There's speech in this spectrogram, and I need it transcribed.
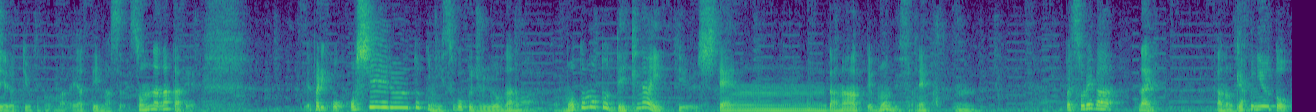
えるっていうこともまだやっています。そんな中でやっぱりこう教える時にすごく重要なのはもともとできないっていう視点だなって思うんですよね。うん、やっぱりそれがない。あの逆に言うと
